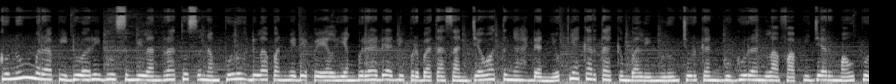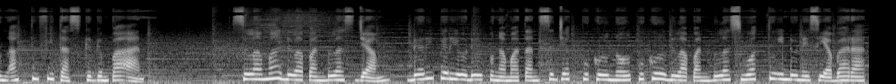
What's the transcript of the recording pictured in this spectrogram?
Gunung Merapi 2968 mdpl yang berada di perbatasan Jawa Tengah dan Yogyakarta kembali meluncurkan guguran lava pijar maupun aktivitas kegempaan. Selama 18 jam, dari periode pengamatan sejak pukul 0 pukul 18 waktu Indonesia Barat,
